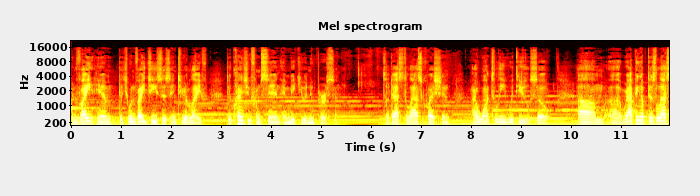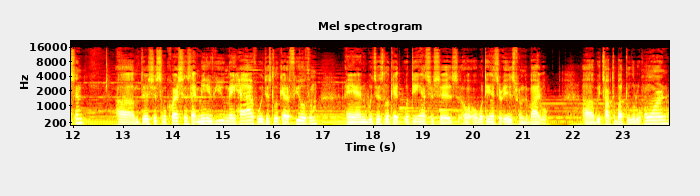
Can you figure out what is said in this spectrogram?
invite him, that you invite Jesus into your life to cleanse you from sin and make you a new person. So that's the last question I want to leave with you. So, um, uh, wrapping up this lesson, um, there's just some questions that many of you may have. We'll just look at a few of them and we'll just look at what the answer says or, or what the answer is from the Bible. Uh, we talked about the little horn.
